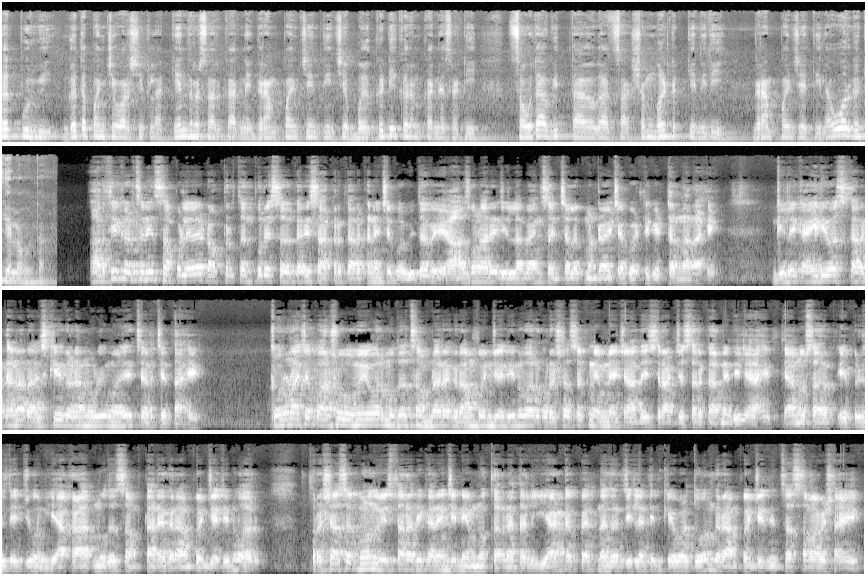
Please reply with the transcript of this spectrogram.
तत्पूर्वी गत पंचवार्षिकला केंद्र सरकारने ग्रामपंचायतींचे बळकटीकरण करण्यासाठी चौदा वित्त आयोगाचा शंभर टक्के निधी ग्रामपंचायतीला वर्ग केला होता. आर्थिक अडचणीत सापडलेल्या डॉक्टर तनपुरे सहकारी साखर कारखान्याचे भवितव्य आज होणारे जिल्हा बँक संचालक मंडळाच्या बैठकीत ठरणार आहे. गेले काही दिवस कारखाना राजकीय घडामोडीमुळे चर्चेत आहे. करोनाच्या पार्श्वभूमीवर मुदत संपणाऱ्या ग्रामपंचायतींवर प्रशासक नेमण्याचे आदेश राज्य सरकारने दिले आहेत. त्यानुसार एप्रिल ते जून या काळात मुदत संपणाऱ्या ग्रामपंचायतींवर प्रशासक म्हणून विस्तार अधिकाऱ्यांची नेमणूक करण्यात आली. या टप्प्यात नगर जिल्ह्यातील केवळ दोन ग्रामपंचायतींचा समावेश आहे.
